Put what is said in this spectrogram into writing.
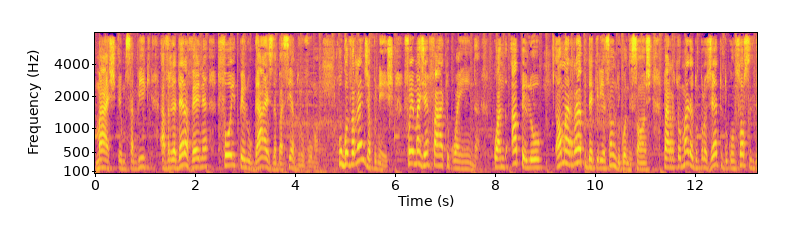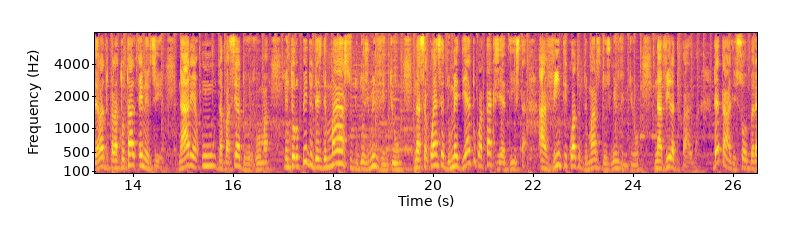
Mas, em Moçambique, a verdadeira vênia foi pelo gás da bacia do Rovuma. O governante japonês foi mais enfático ainda quando apelou a uma rápida criação de condições para a retomada do projeto do consórcio liderado pela Total Energy na área 1 da bacia do Rovuma interrompido desde março de 2021, na sequência do mediático ataque jihadista a 24 de março de 2021, na Vila de Palma. Detalhes sobre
